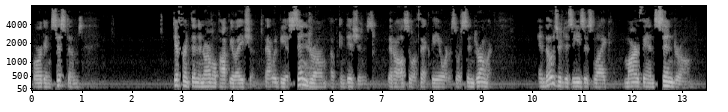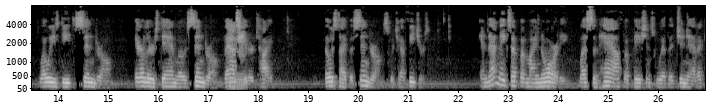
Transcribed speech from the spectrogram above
organ systems different than the normal population. That would be a syndrome of conditions that also affect the aorta, so a syndromic. And those are diseases like Marfan syndrome, Loeys-Dietz syndrome, Ehlers-Danlos syndrome, mm-hmm. vascular type, those type of syndromes which have features. And that makes up a minority, less than half of patients with a genetic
